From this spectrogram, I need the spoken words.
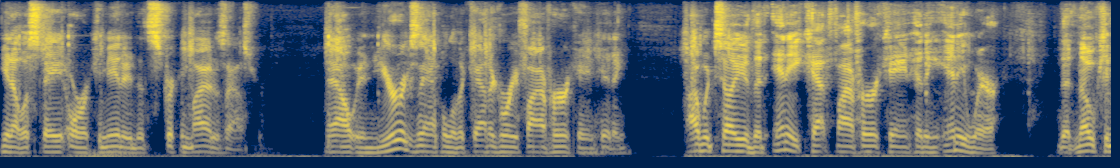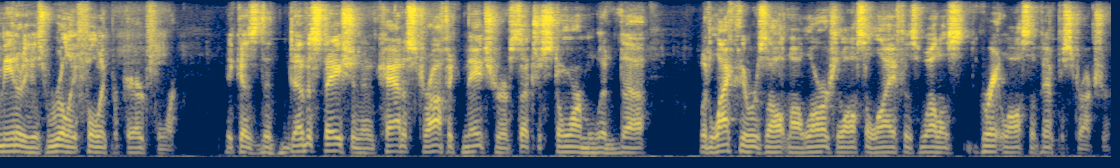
you know, a state or a community that's stricken by a disaster. Now, in your example of a Category 5 hurricane hitting, I would tell you that any Cat 5 hurricane hitting anywhere that no community is really fully prepared for because the devastation and catastrophic nature of such a storm would uh, would likely result in a large loss of life as well as great loss of infrastructure.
